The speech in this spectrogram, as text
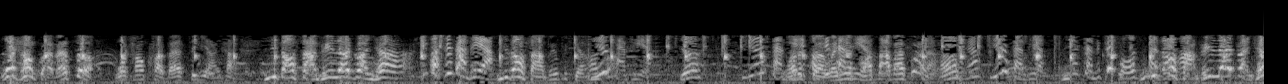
我唱快板字，我唱快板随便看。你当三陪来赚钱？你不是三陪啊？你当三陪不行？你是三陪。行。你是三陪。我的乖乖，你说大半算了啊！你是三陪，你是三陪，别说我是你当三陪来赚钱？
